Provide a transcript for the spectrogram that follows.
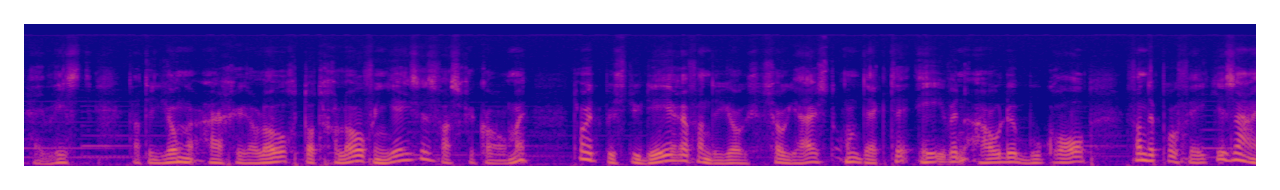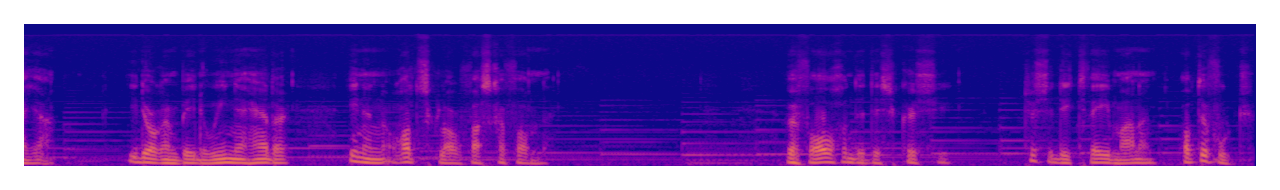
Hij wist dat de jonge archeoloog tot geloof in Jezus was gekomen door het bestuderen van de zojuist ontdekte eeuwenoude boekrol van de profeet Jezaja, die door een Bedouinenherder in een rotskloof was gevonden. We volgen de discussie tussen die twee mannen op de voet.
